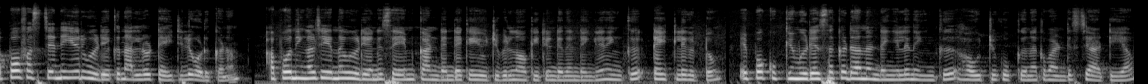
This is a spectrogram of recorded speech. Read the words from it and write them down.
അപ്പോൾ ഫസ്റ്റ് തന്നെ ഈ ഒരു വീഡിയോക്ക് നല്ലൊരു ടൈറ്റിൽ കൊടുക്കണം. അപ്പോൾ നിങ്ങൾ ചെയ്യുന്ന വീഡിയോന്റെ സെയിം കണ്ടന്റ് ഒക്കെ യൂട്യൂബിൽ നോക്കിയിട്ടുണ്ടെന്നുണ്ടെങ്കിൽ നിങ്ങൾക്ക് ടൈറ്റിൽ കിട്ടും. ഇപ്പോൾ കുക്കിംഗ് വീഡിയോസൊക്കെ ഇടുകയെന്നുണ്ടെങ്കിൽ നിങ്ങൾക്ക് ഹൗ ടു കുക്ക് എന്നൊക്കെ വേണ്ടി സ്റ്റാർട്ട് ചെയ്യാം.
